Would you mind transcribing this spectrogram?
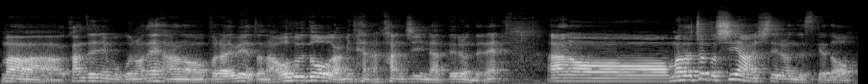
まあ完全に僕のねあのプライベートなオフ動画みたいな感じになってるんでねあのまだちょっと思案してるんですけど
